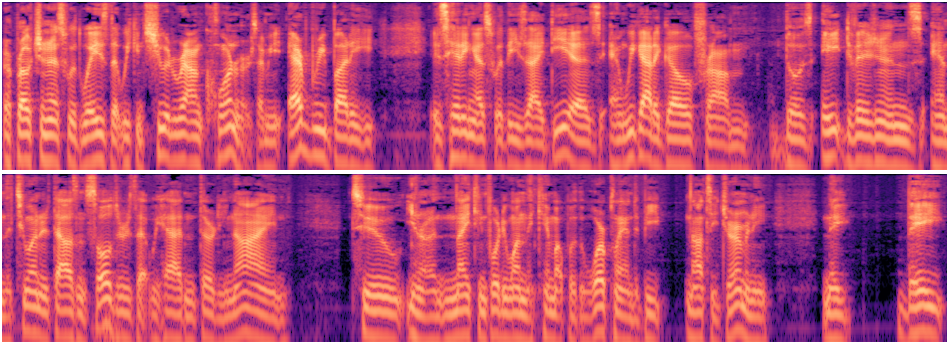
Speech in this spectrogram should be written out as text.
approaching us with ways that we can shoot around corners." I mean, everybody is hitting us with these ideas, and we got to go from those eight divisions and the 200,000 soldiers that we had in 39 to, you know, in 1941, they came up with a war plan to beat Nazi Germany. And they, they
